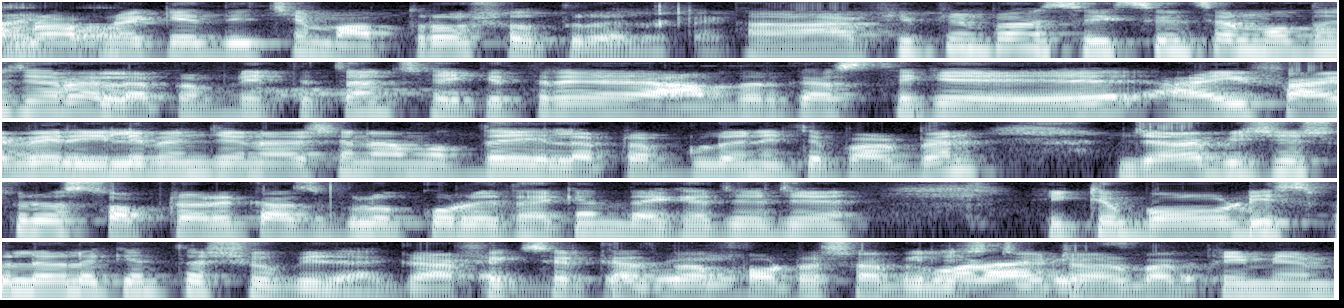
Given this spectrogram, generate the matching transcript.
আমরা আপনাকে দিচ্ছি মাত্র সত্তর হাজার টাকা। ফিফটিন পয়েন্ট সিক্স ইঞ্চের মধ্যে যারা ল্যাপটপ নিতে চান সেক্ষেত্রে আমাদের কাছ থেকে আই ফাইভ এর ইলেভেন জেনারেশনের মধ্যে এই ল্যাপটপগুলো নিতে পারবেন। যারা বিশেষ করে সফটওয়্যারের কাজগুলো করে থাকেন দেখা যায় যে একটু বড় ডিসপ্লে হলে কিন্তু সুবিধা গ্রাফিক্সের কাজ বা ফটোশপ বড় ইলিস্ট্রেটর বা display। প্রিমিয়াম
